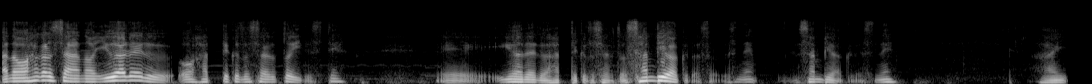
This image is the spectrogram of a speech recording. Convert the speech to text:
あの、ハガルさん、あの、URL を貼ってくださるといいですね。えー、URL を貼ってくださると3尾枠だそうですね。3尾枠ですね。はい。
